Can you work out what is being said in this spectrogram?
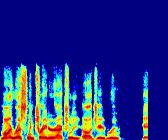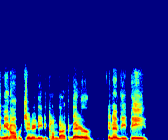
my wrestling trainer actually, uh Jay Rue, gave me an opportunity to come back there in MVP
